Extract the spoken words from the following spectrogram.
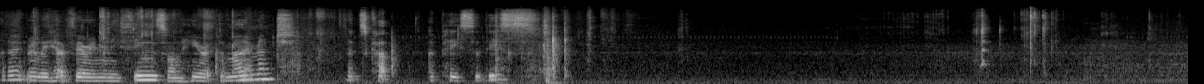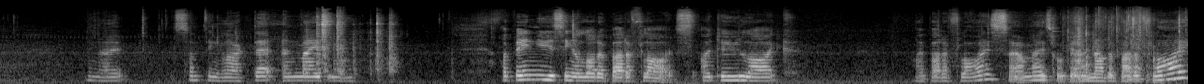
I don't really have very many things on here at the moment. Let's cut a piece of this. You know, something like that and maybe I've been using a lot of butterflies. I do like my butterflies, so I may as well get another butterfly.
